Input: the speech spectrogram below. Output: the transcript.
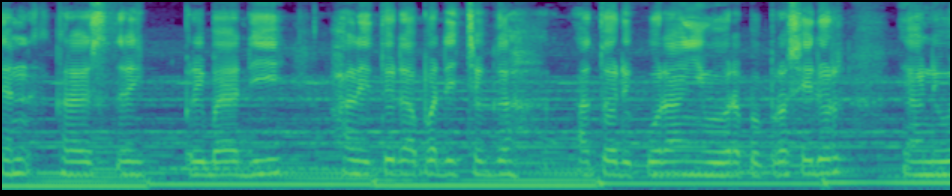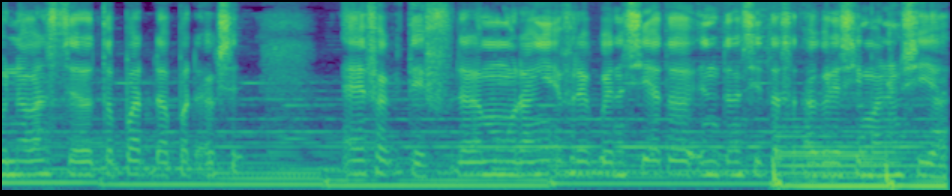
dan karakteristik pribadi. Hal itu dapat dicegah atau dikurangi beberapa prosedur yang digunakan secara tepat dapat efektif dalam mengurangi frekuensi atau intensitas agresi manusia.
